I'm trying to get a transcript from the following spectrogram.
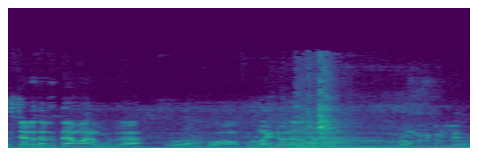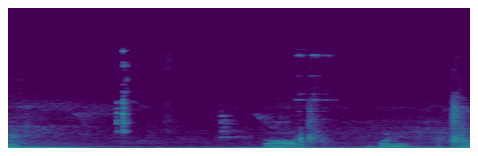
അപ്പൊ ചില സ്ഥലത്ത് തേമാനം കൂടുതലാ. അപ്പൊ ഫുള്ളായിട്ട് വരാതെ പോലെ റൗണ്ട് കിട്ടുമല്ലേ ആ പണി. ആ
